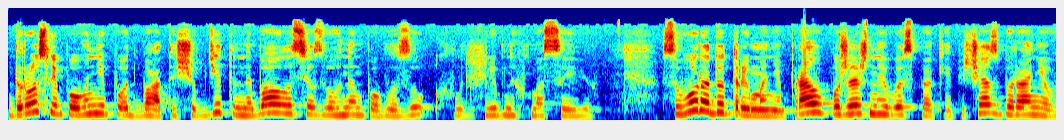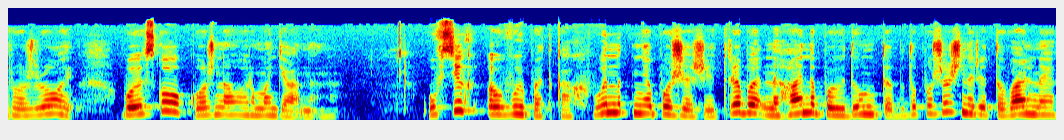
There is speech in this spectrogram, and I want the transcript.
Дорослі повинні подбати, щоб діти не бавилися з вогнем поблизу хлібних масивів. Суворе дотримання правил пожежної безпеки під час збирання врожаю обов'язково кожного громадянина. У всіх випадках виникнення пожежі треба негайно повідомити до пожежно-рятувальної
